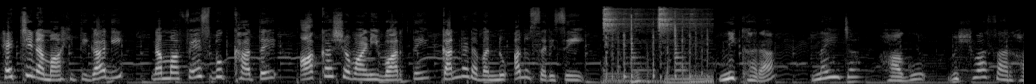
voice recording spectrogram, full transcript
ಹೆಚ್ಚಿನ ಮಾಹಿತಿಗಾಗಿ ನಮ್ಮ ಫೇಸ್ಬುಕ್ ಖಾತೆ ಆಕಾಶವಾಣಿ ವಾರ್ತೆ ಕನ್ನಡವನ್ನು ಅನುಸರಿಸಿ. ನಿಖರ ನೈಜ ಹಾಗೂ ವಿಶ್ವಾಸಾರ್ಹ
